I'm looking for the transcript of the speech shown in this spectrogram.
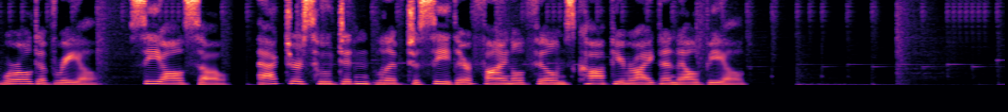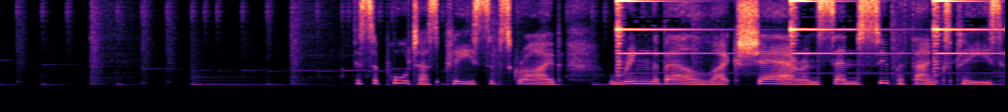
World of Real. See also, actors who didn't live to see their final films copyright NL Beeld. To support us, please subscribe, ring the bell, like, share, and send super thanks, please.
